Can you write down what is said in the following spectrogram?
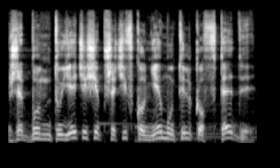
że buntujecie się przeciwko niemu tylko wtedy,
